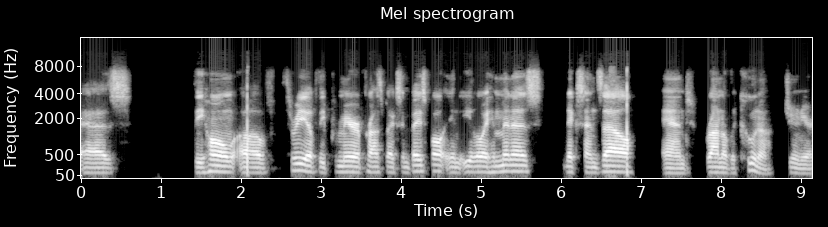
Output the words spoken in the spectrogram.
as the home of three of the premier prospects in baseball in Eloy Jimenez, Nick Senzel, and Ronald Acuna Jr.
